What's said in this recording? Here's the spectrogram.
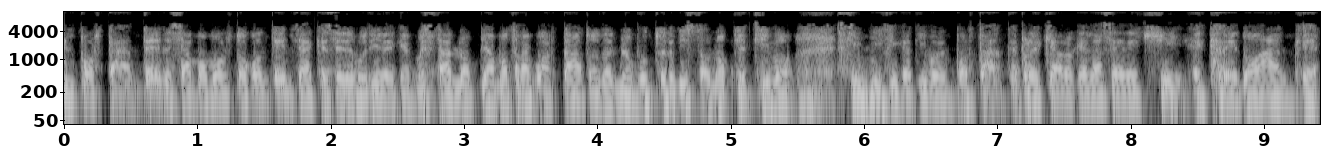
importante, ne siamo molto contenti anche se devo dire che quest'anno abbiamo traguardato dal mio punto di vista un obiettivo significativo e importante, però è chiaro che la Serie C e credo anche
